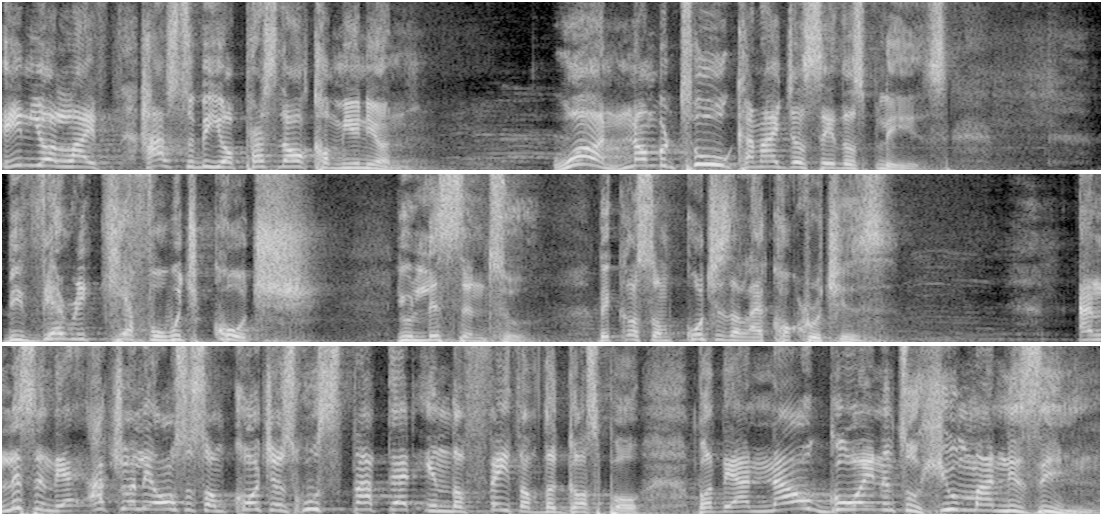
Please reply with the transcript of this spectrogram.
in your life has to be your personal communion. One. Number two, can I just say this, please? Be very careful which coach you listen to because some coaches are like cockroaches. And listen, there are actually also some coaches who started in the faith of the gospel, but they are now going into humanism.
